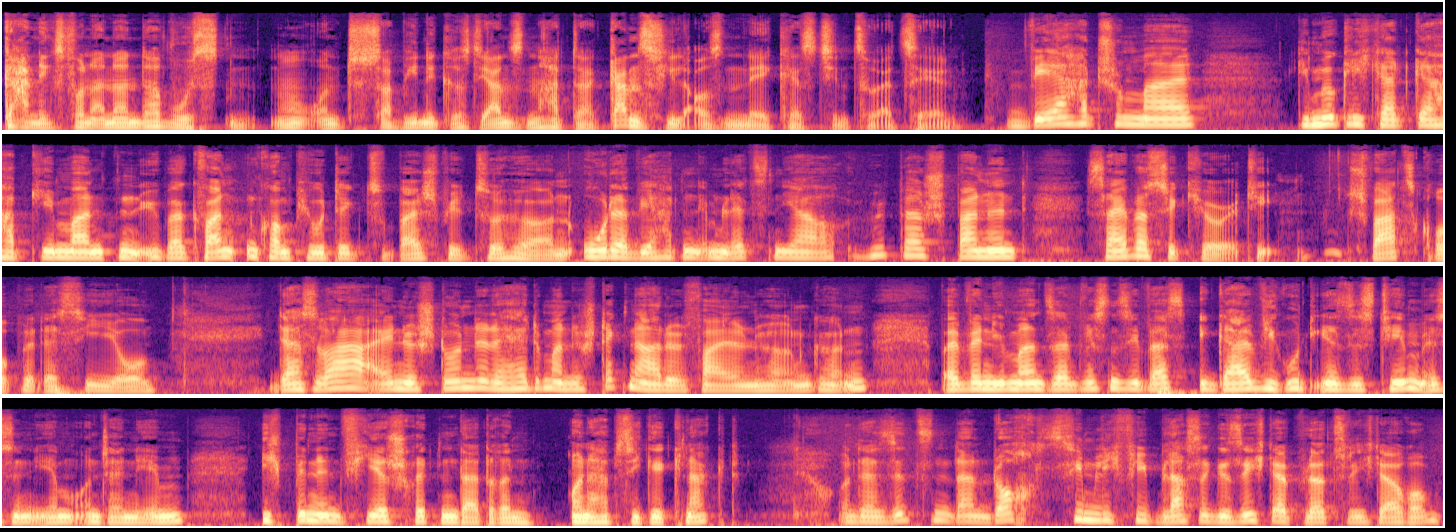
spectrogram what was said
gar nichts voneinander wussten. ne? Und Sabine Christiansen hat da ganz viel aus dem Nähkästchen zu erzählen. Wer hat schon mal die Möglichkeit gehabt, jemanden über Quantencomputing zum Beispiel zu hören? Oder wir hatten im letzten Jahr hyperspannend Cybersecurity, Schwarzgruppe, der CEO. Das war eine Stunde, da hätte man eine Stecknadel fallen hören können. Weil wenn jemand sagt, wissen Sie was, egal wie gut Ihr System ist in Ihrem Unternehmen, ich bin in vier Schritten da drin und habe sie geknackt. Und da sitzen dann doch ziemlich viel blasse Gesichter plötzlich darum.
